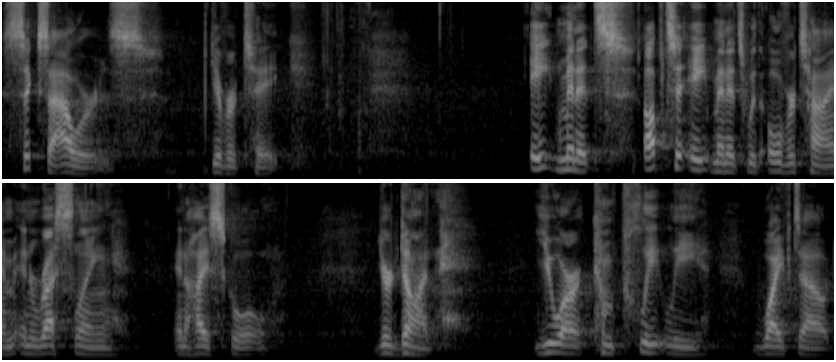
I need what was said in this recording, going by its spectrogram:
six hours, give or take. Eight minutes, up to eight minutes with overtime in wrestling in high school. You're done. You are completely wiped out.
